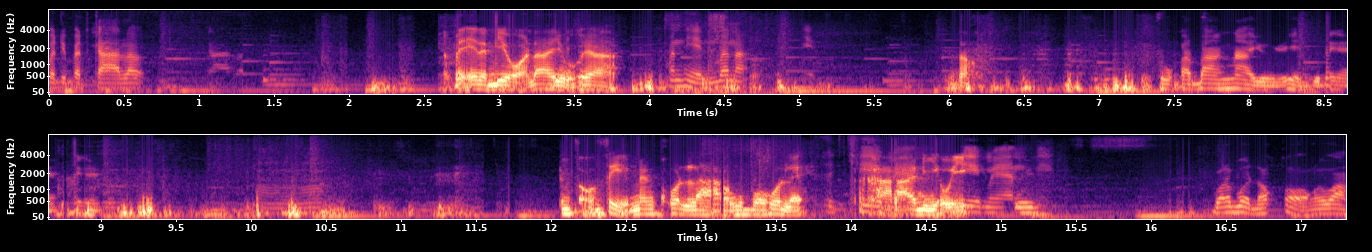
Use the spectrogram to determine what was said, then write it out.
ปฏิบัติการแล้วเป็นเอเดบิวได้อยู่ใช่ไหมมันเห็นป่ะน่ะโฟกัสบ้างหน้าอยู่เห็นกูได้ไงได้ไงอืมเป็นสองสี่แม่งโคตรลาวกูบอกคนเลยไอ้เคขาแมนดีกว่าอีกเคแมนวันระเบิดน็อกสองเลยว่ะ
